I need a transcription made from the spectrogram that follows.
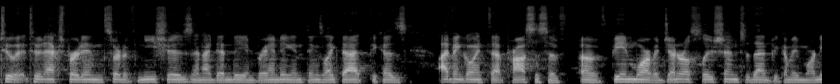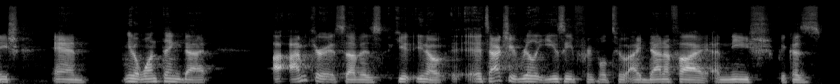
to it to an expert in sort of niches and identity and branding and things like that, because I've been going through that process of of being more of a general solution to then becoming more niche. And you know, one thing that I, am curious of is you, you know, it's actually really easy for people to identify a niche because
